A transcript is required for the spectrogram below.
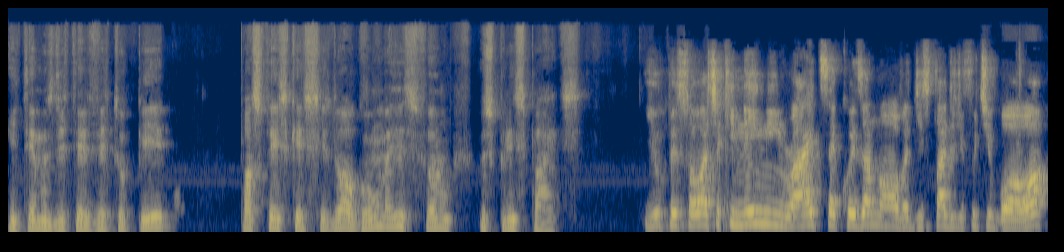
em termos de TV Tupi, posso ter esquecido algum, mas esses foram os principais. E o pessoal acha que naming rights é coisa nova de estádio de futebol. Ó,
